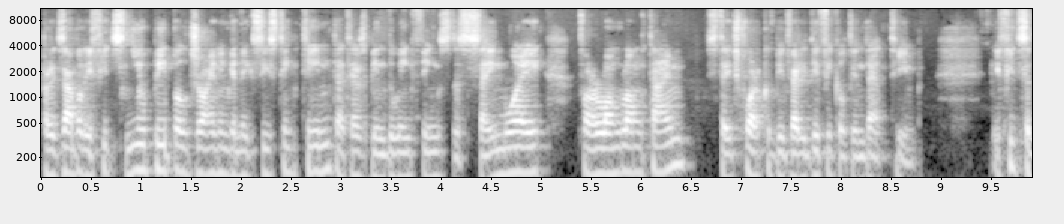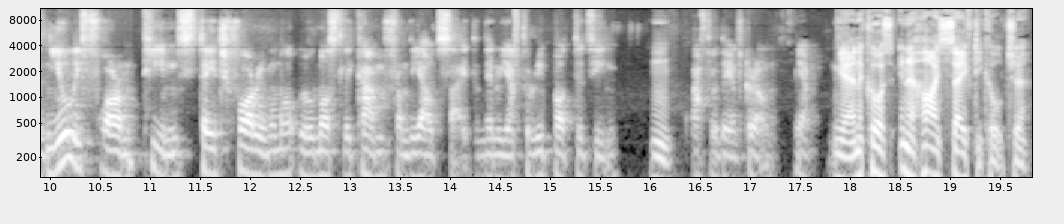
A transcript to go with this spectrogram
for example, if it's new people joining an existing team that has been doing things the same way for a long, long time, stage four could be very difficult in that team. If it's a newly formed team, stage four will, will mostly come from the outside, and then we have to repot the team after they have grown. Yeah, Yeah, and of course, in a high safety culture,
